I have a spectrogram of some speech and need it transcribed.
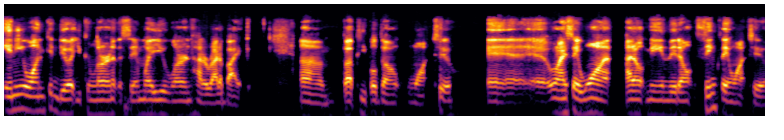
anyone can do it. You can learn it the same way you learn how to ride a bike, um, but people don't want to. And when I say want, I don't mean they don't think they want to.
